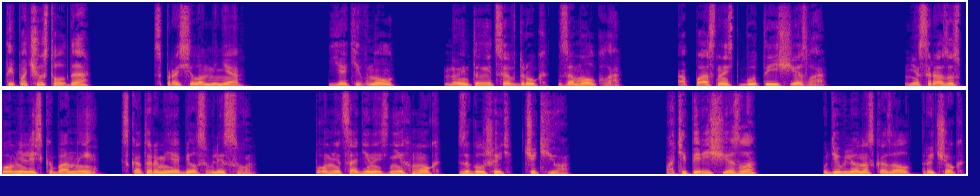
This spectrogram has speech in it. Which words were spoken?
«Ты почувствовал, да?» — спросил он меня. Я кивнул, но интуиция вдруг замолкла. Опасность будто исчезла. Мне сразу вспомнились кабаны, с которыми я бился в лесу. Помнится, один из них мог заглушить чутье. «А теперь исчезло? — удивленно сказал Рычок.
